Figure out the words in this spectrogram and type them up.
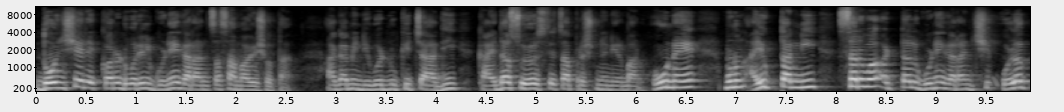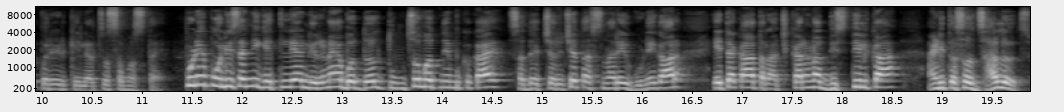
दोनशे रेकॉर्डवरील गुन्हेगारांचा समावेश होता. आगामी निवडणुकीच्या आधी कायदा सुव्यवस्थेचा प्रश्न निर्माण होऊ नये म्हणून आयुक्तांनी सर्व अट्टल गुन्हेगारांची ओळख परेड केल्याचं समजत आहे पुणे पोलिसांनी घेतलेल्या निर्णयाबद्दल तुमचं मत नेमकं काय? सध्या चर्चेत असणारे गुन्हेगार येत्या काळात राजकारणात दिसतील का? आणि तसं झालंच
